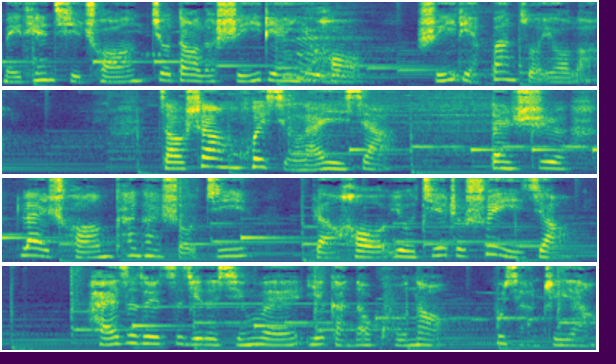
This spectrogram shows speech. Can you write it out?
每天起床就到了十一点以后，十一点半左右了。早上会醒来一下，但是赖床看看手机，然后又接着睡一觉。孩子对自己的行为也感到苦恼，不想这样。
